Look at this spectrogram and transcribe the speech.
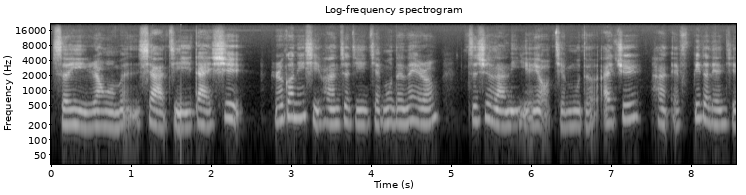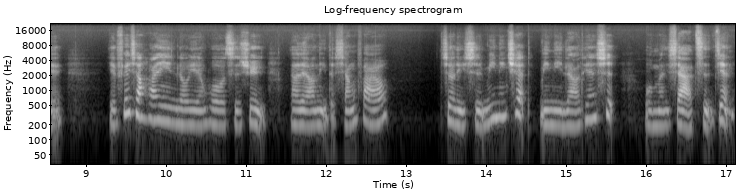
所以让我们下集待续。如果你喜欢这集节目的内容，资讯栏里也有节目的 IG 和 FB 的连结，也非常欢迎留言或私讯聊聊你的想法哦。这里是 Mini Chat Mini 聊天室，我们下次见，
